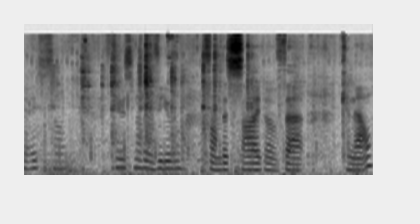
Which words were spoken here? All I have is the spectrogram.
Okay, so here's another view from this side of that canal.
